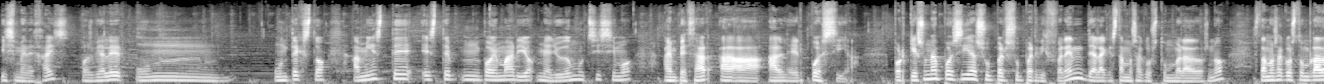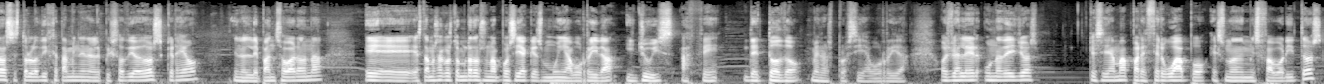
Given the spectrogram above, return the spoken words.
Y si me dejáis, os voy a leer un, un texto. A mí este, este mm, poemario me ayudó muchísimo a empezar a, a leer poesía. Porque es una poesía súper, súper diferente a la que estamos acostumbrados, ¿no? Estamos acostumbrados, esto lo dije también en el episodio 2, creo, en el de Pancho Varona, eh, estamos acostumbrados a una poesía que es muy aburrida y Juice hace de todo menos poesía aburrida. Os voy a leer uno de ellos que se llama Parecer guapo, es uno de mis favoritos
